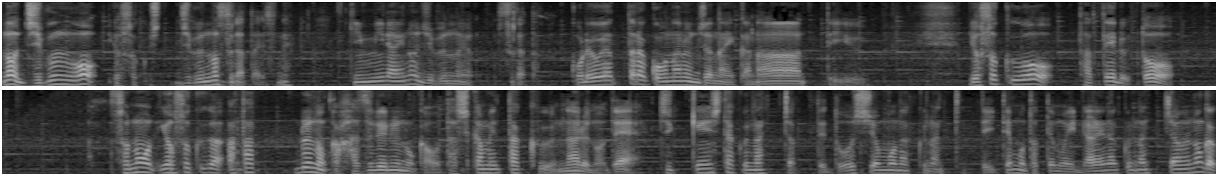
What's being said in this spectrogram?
の自分を予測し自分の姿ですね。近未来の自分の姿。これをやったらこうなるんじゃないかなっていう。予測を立てるとその予測が当たるのか外れるのかを確かめたくなるので実験したくなっちゃってどうしようもなくなっちゃっていても立てもいられなくなっちゃうのが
